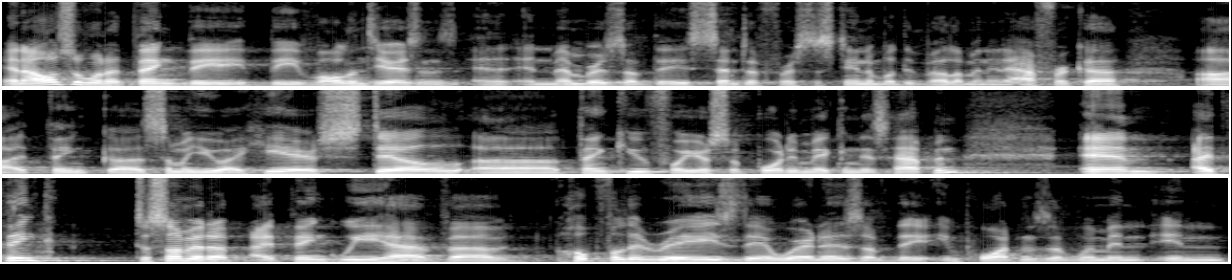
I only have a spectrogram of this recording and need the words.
And I also want to thank the, the volunteers and, and, members of the Center for Sustainable Development in Africa. Uh, I think uh, some of you are here still. Uh, thank you for your support in making this happen. And I think, to sum it up, I think we have uh, hopefully raised the awareness of the importance of women in,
